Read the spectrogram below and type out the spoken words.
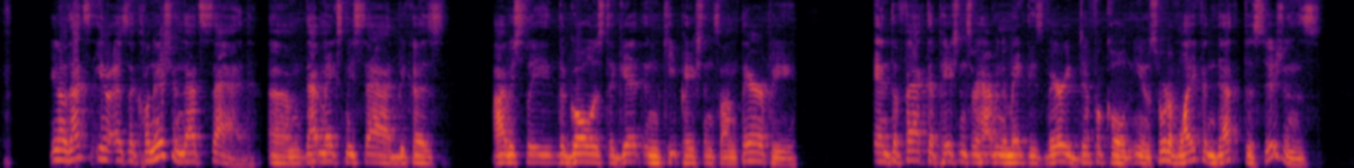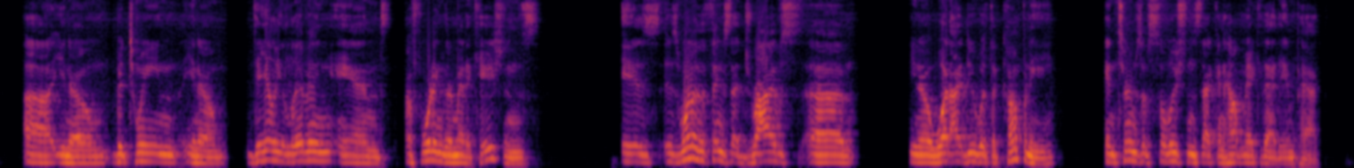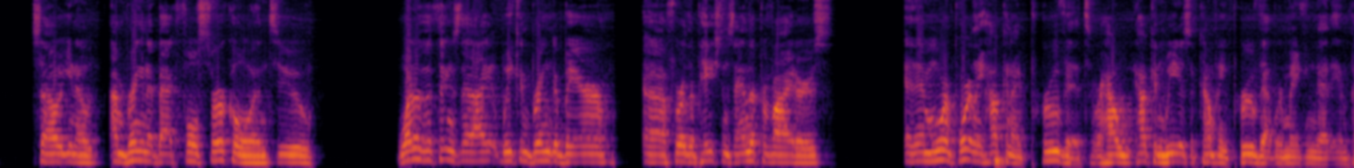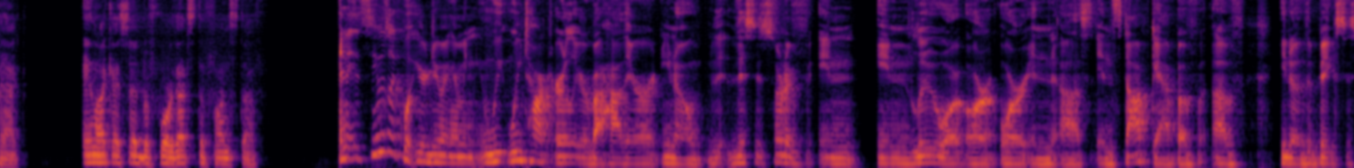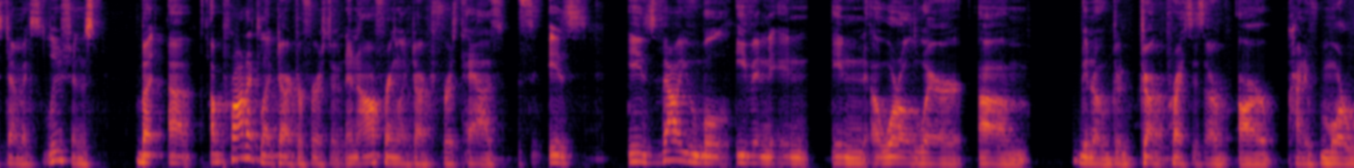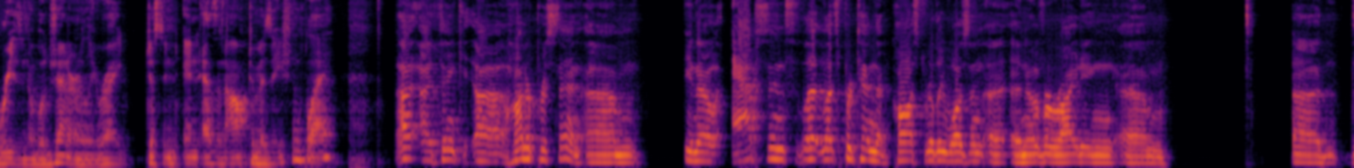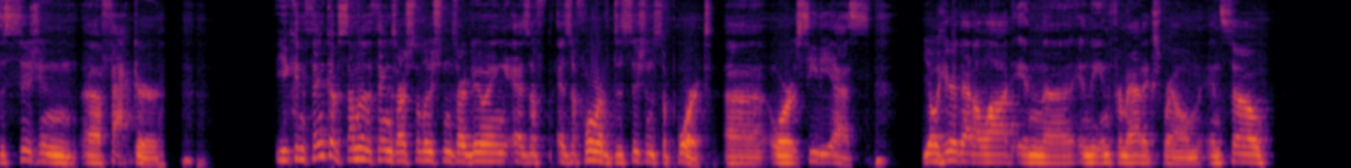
you know that's you know as a clinician that's sad. Um, that makes me sad because obviously the goal is to get and keep patients on therapy. And the fact that patients are having to make these very difficult you know sort of life and death decisions uh, you know between you know daily living and affording their medications is is one of the things that drives uh, you know what i do with the company in terms of solutions that can help make that impact so you know i'm bringing it back full circle into what are the things that I we can bring to bear uh, for the patients and the providers, and then more importantly, how can I prove it, or how how can we as a company prove that we're making that impact? And like I said before, that's the fun stuff. And it seems like what you're doing. I mean, we, we talked earlier about how there are, you know, this is sort of in in lieu or or, or in uh, in stopgap of of you know the big systemic solutions. But uh, a product like Dr. First, an offering like Dr. First has, is is valuable even in in a world where um you know drug prices are are kind of more reasonable generally right just in, in as an optimization play i, I think uh 100% um you know absence. let, let's pretend that cost really wasn't a, an overriding um uh decision uh, factor you can think of some of the things our solutions are doing as a as a form of decision support uh, or CDS you'll hear that a lot in the in the informatics realm and so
